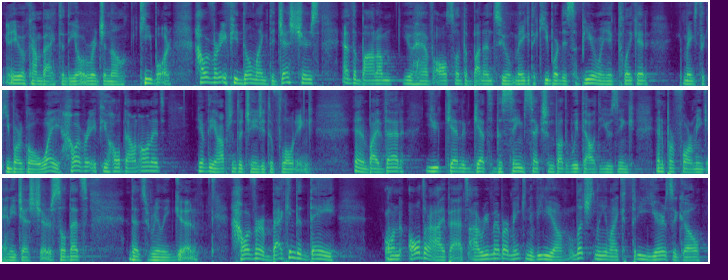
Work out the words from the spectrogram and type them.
you come back to the original keyboard. However if you don't like the gestures at the bottom you have also the button to make the keyboard disappear. When you click it it makes the keyboard go away. However if you hold down on it you have the option to change it to floating. And by that you can get the same section but without using and performing any gestures. So that's that's really good. However back in the day on older iPads, I remember making a video literally like three years ago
